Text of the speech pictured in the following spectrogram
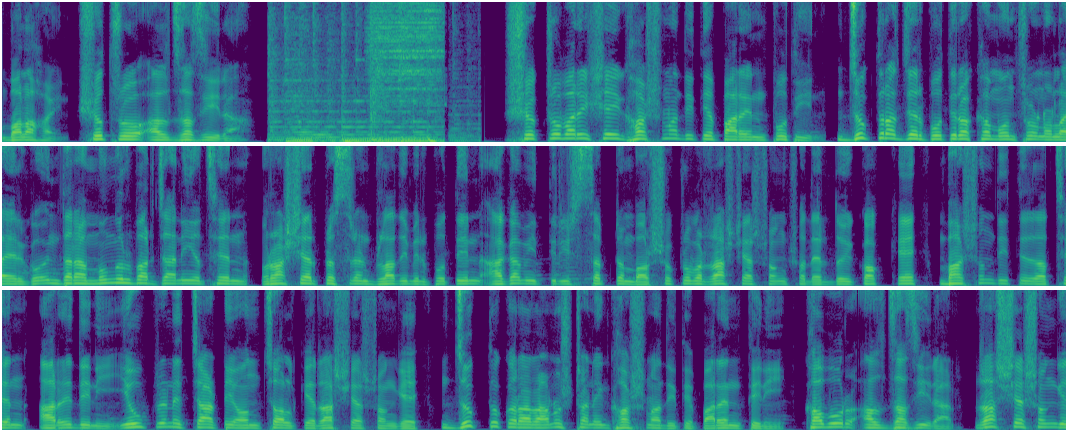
বলা হয়নি। সূত্র আল জাজিরা। শুক্রবারই সেই ঘোষণা দিতে পারেন পুতিন। যুক্তরাজ্যের প্রতিরক্ষা মন্ত্রণালয়ের গোয়েন্দারা মঙ্গলবার জানিয়েছেন, রাশিয়ার প্রেসিডেন্ট ভ্লাদিমির পুতিন আগামী তিরিশ সেপ্টেম্বর শুক্রবার রাশিয়ার সংসদের দুই কক্ষে ভাষণ দিতে যাচ্ছেন আর এদিনই ইউক্রেনের চারটি অঞ্চলকে রাশিয়ার সঙ্গে যুক্ত করার আনুষ্ঠানিক ঘোষণা দিতে পারেন তিনি। খবর আল জাজিরার। রাশিয়ার সঙ্গে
